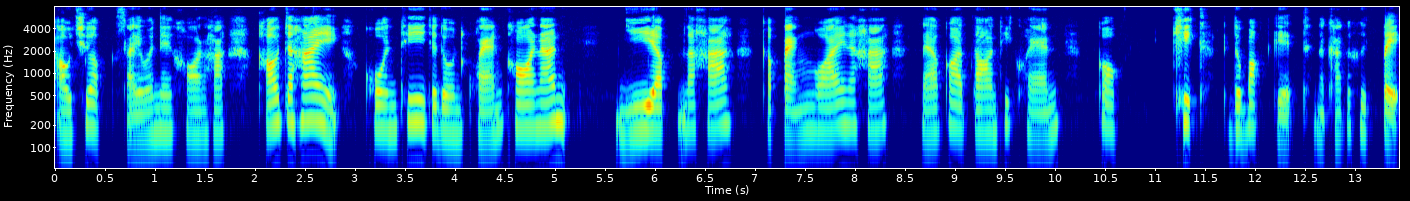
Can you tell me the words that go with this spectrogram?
เอาเชือกใส่ไว้ในคอนะคะ เขาจะให้คนที่จะโดนแขวนคอนั้นเหยียบนะคะ กระแป๋งไว้นะคะ แล้วก็ตอนที่แขวนก็ kick the bucket นะคะ ก็คือเตะ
